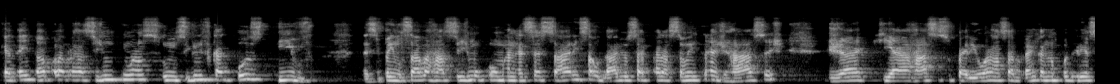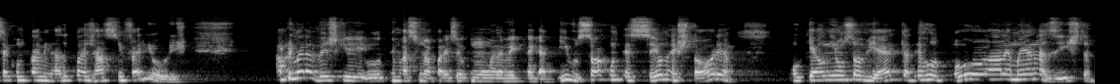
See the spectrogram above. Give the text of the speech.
Que até então a palavra racismo tinha um significado positivo se pensava racismo como uma necessária e saudável separação entre as raças, já que a raça superior, a raça branca, não poderia ser contaminada com as raças inferiores. A primeira vez que o termo racismo apareceu como um elemento negativo só aconteceu na história porque a União Soviética derrotou a Alemanha nazista.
